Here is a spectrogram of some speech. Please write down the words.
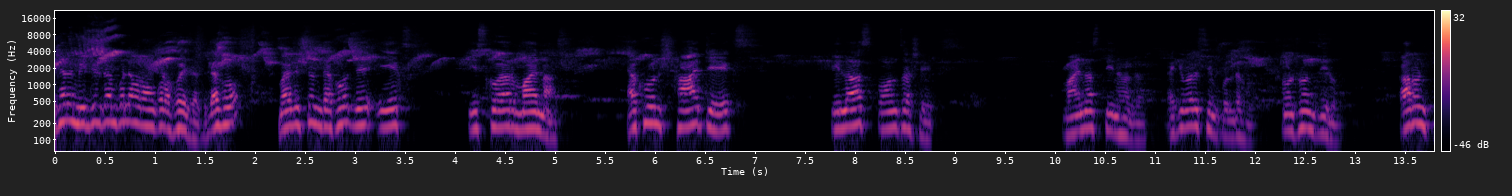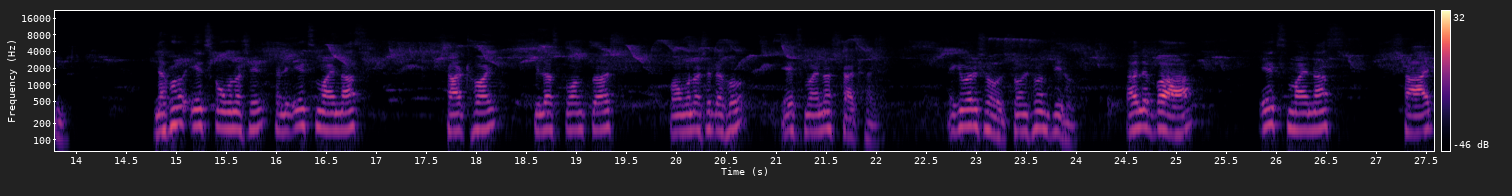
এখানে মিডিল টার্ম করলে আমার অঙ্কটা হয়ে যাবে। দেখো মাইগ্রেশন দেখো যে এক্স স্কোয়ার মাইনাস এখন ষাট এক্স প্লাস পঞ্চাশ এক্স মাইনাস তিন হাজার। একেবারে সিম্পল দেখো, সমান সমান জিরো। কারণ কি? দেখো এক্স কমন আসে। তাহলে এক্স মাইনাস ষাট হয়, প্লাস পঞ্চাশ কমন আসে দেখো এক্স মাইনাস ষাট হয়। একেবারে সহজ, সমান সমান জিরো তাহলে বা এক্স মাইনাস ষাট,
